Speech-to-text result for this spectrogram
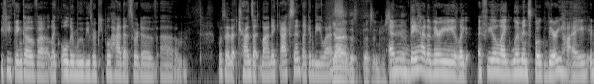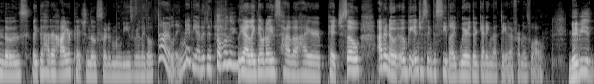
if you think of uh, like older movies where people had that sort of um, what's that that transatlantic accent, like in the U.S. Yeah, that's that's interesting. and yeah. they had a very like i feel like women spoke very high in those like they had a higher pitch in those sort of movies where they go darling maybe I didn't Darling. yeah like they would always have a higher pitch so i don't know it would be interesting to see like where they're getting that data from as well Maybe.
